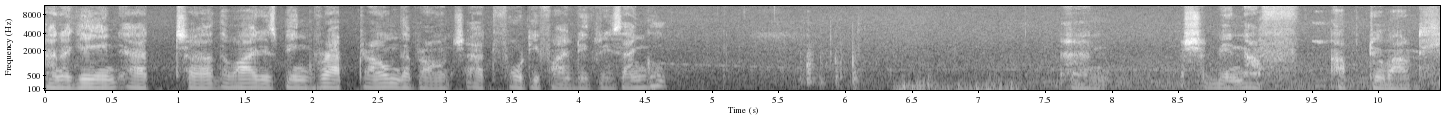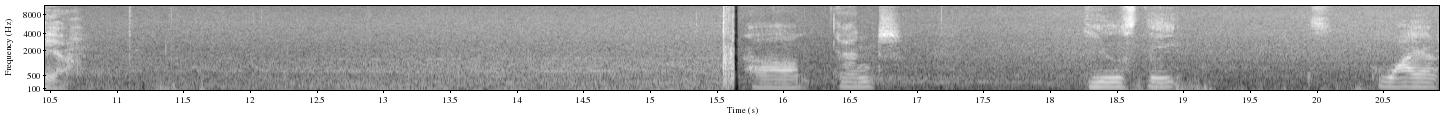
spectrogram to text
And again at uh, the wire is being wrapped around the branch at 45 degrees angle. And should be enough up to about here. Uh, and use the wire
